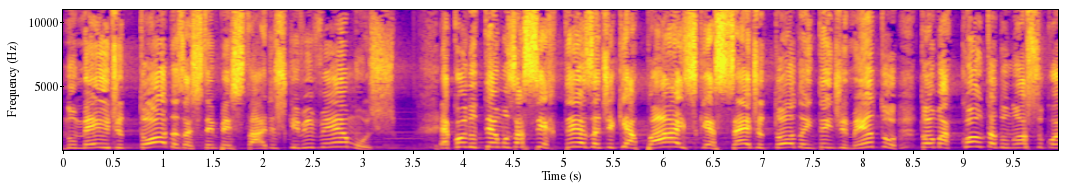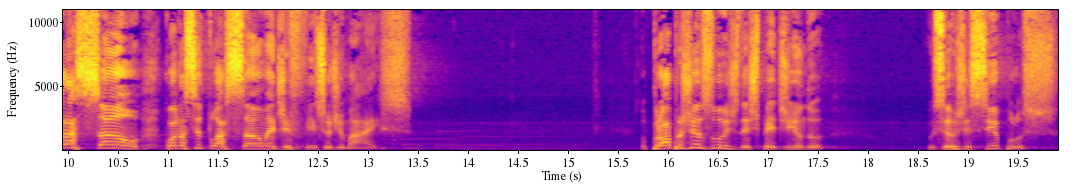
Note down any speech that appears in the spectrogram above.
no meio de todas as tempestades que vivemos. É quando temos a certeza de que a paz que excede todo entendimento toma conta do nosso coração, quando a situação é difícil demais. O próprio Jesus despedindo os seus discípulos,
